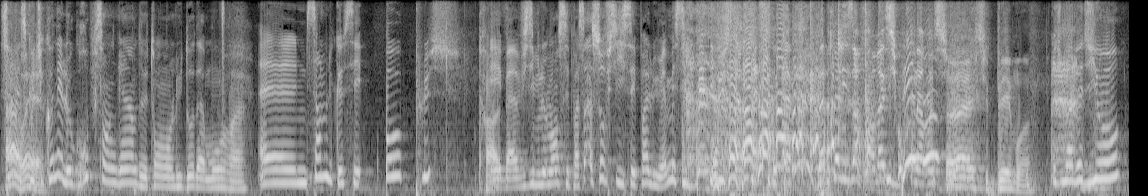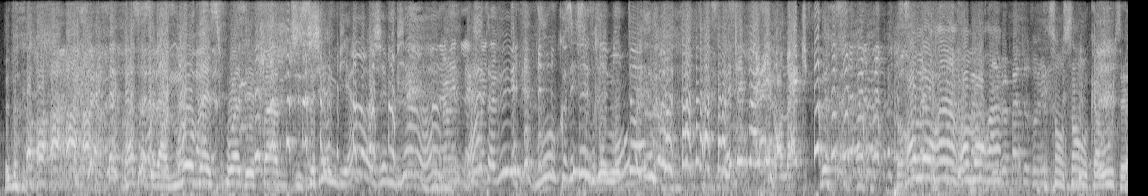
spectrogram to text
Sam, Ah est-ce que tu connais le groupe sanguin de ton Ludo d'amour? Euh, il me semble que c'est O+. Et bah visiblement c'est pas ça, sauf s'il sait pas lui-même, mais c'est B+, d'après- d'après les informations qu'on a reçues. Ouais, je suis B, moi. Je m'avais dit O. Ah, ça, c'est la mauvaise foi des femmes, tu sais. J'aime bien, j'aime bien. Hein. Ah, t'as vu Vous vous connaissez vraiment Mais c'est pas lui, mon mec Romorin, Romorin. Il veut pas te donner son sang au cas où. c'est-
